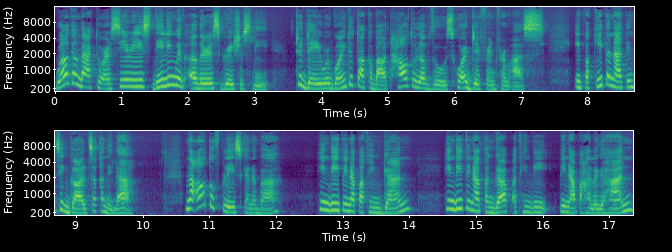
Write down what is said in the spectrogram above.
Welcome back to our series, Dealing with Others Graciously. Today, we're going to talk about how to love those who are different from us. Ipakita natin si God sa kanila. Na out of place ka na ba? Hindi pinapakinggan? Hindi tinatanggap at hindi pinapahalagahan?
